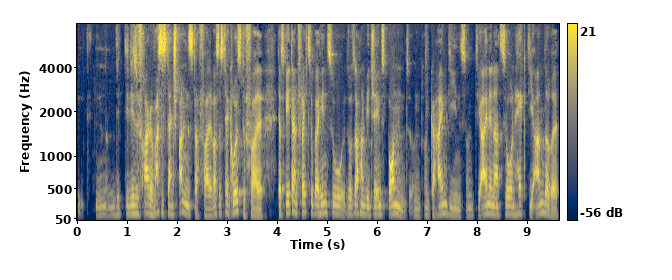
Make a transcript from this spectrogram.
die, diese Frage, was ist dein spannendster Fall, was ist der größte Fall, das geht dann vielleicht sogar hin zu so Sachen wie James Bond und, und Geheimdienst und die eine Nation hackt die andere.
